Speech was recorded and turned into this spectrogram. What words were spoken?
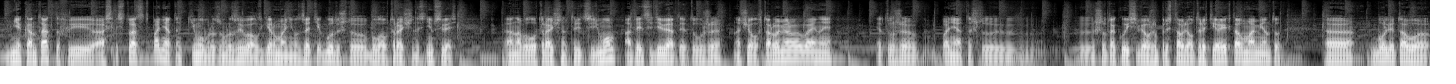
вне контактов, и а ситуация понятна, каким образом развивалась в Германии вот за те годы, что была утрачена с ним связь. Она была утрачена в 1937-м, а 1939 это уже начало Второй мировой войны. Это уже понятно, что, э, что такое себя уже представлял Третий Рейх к тому моменту. Э, более того,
